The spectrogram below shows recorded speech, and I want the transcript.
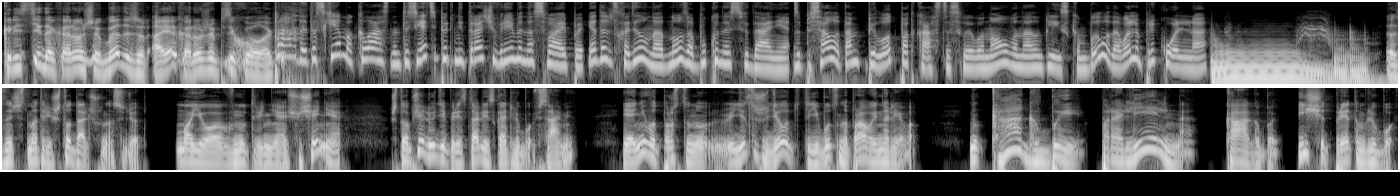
Кристина хороший менеджер, а я хороший психолог. Правда, эта схема классная. То есть я теперь не трачу время на свайпы. Я даже сходила на одно забуканное свидание. Записала там пилот подкаста своего нового на английском. Было довольно прикольно. Э, Значит, смотри, что дальше у нас идет. Мое внутреннее ощущение, что вообще люди перестали искать любовь сами. И они вот просто, ну, единственное, что делают, это ебутся направо и налево. Ну, как бы параллельно, как бы, ищут при этом любовь.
